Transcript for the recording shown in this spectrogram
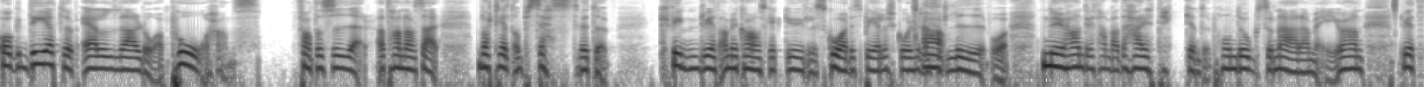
Och det typ eldar då på hans fantasier. Att han har så här, varit helt obsessed vid typ kvinn, du vet amerikanska skådespelerskor hela Ja. sitt liv och nu han, du vet han bara det här är ett tecken typ, hon dog så nära mig och han, du vet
